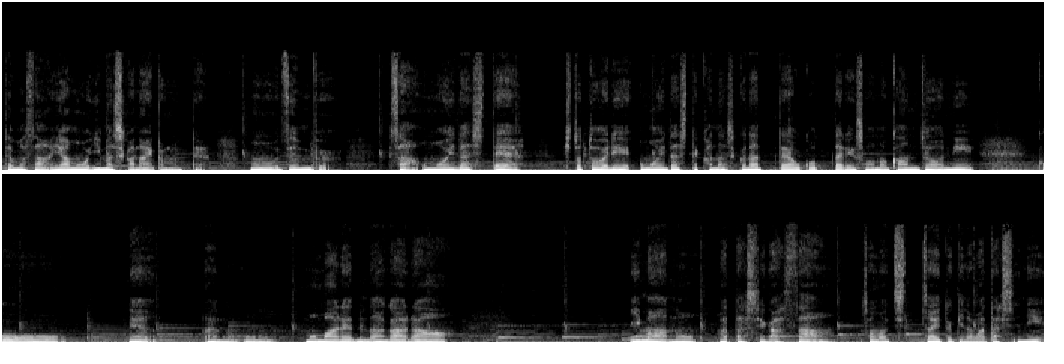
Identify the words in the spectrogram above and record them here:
でもさいやもう今しかないと思ってもう全部さ思い出して一通り思い出して悲しくなって怒ったりその感情にこうねあの揉まれながら今の私がさそのちっちゃい時の私に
